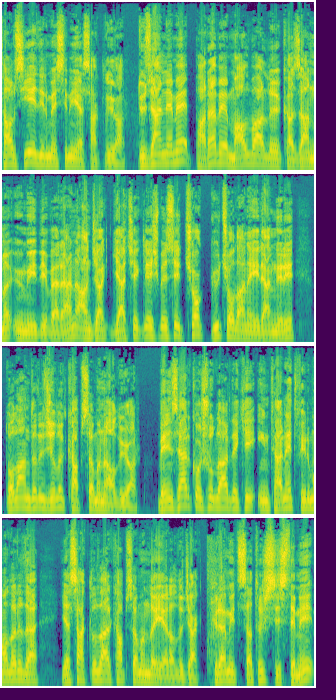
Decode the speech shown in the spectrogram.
tavsiye edilmesini yasaklıyor. Düzenleme para ve mal varlığı kazanma ümidi veren ancak gerçekleşmesi çok güç olan eylemleri dolandırıcılık kapsamına alıyor. Benzer koşullardaki internet firmaları da yasaklılar kapsamında yer alacak. Piramit satış sistemi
